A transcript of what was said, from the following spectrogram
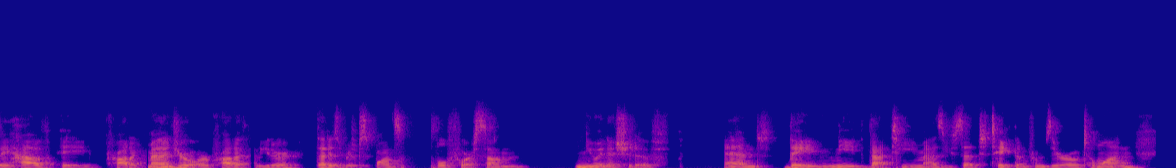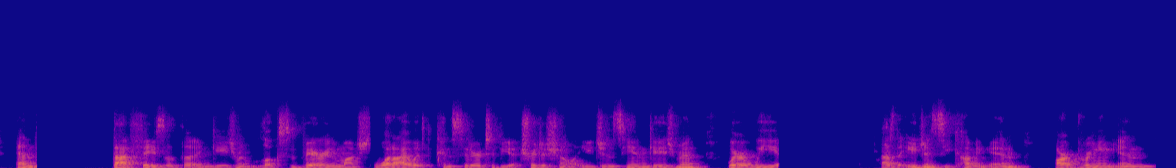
they have a product manager or a product leader that is responsible for some new initiative. And they need that team as you said to take them from zero to one. And that phase of the engagement looks very much what i would consider to be a traditional agency engagement where we as the agency coming in are bringing in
